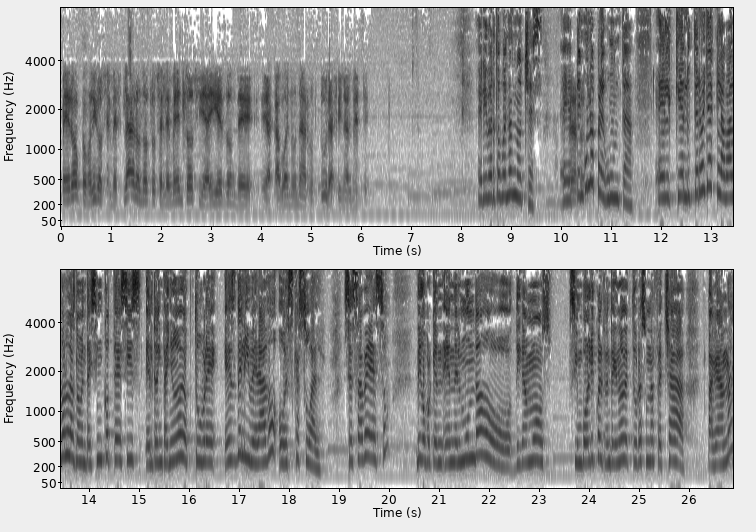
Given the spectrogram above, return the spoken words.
Pero, como digo, se mezclaron otros elementos y ahí es donde eh, acabó en una ruptura finalmente. Heriberto, buenas noches. Eh, tengo una pregunta. ¿El que Lutero haya clavado las 95 tesis el 31 de octubre es deliberado o es casual? ¿Se sabe eso? Digo, porque en, el mundo, digamos, simbólico, el 31 de octubre es una fecha pagana.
